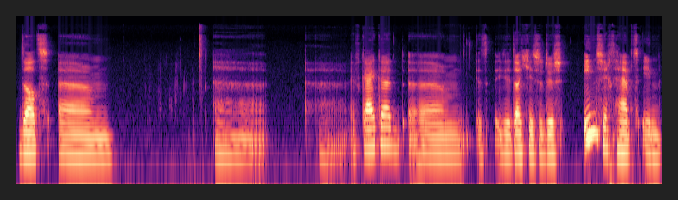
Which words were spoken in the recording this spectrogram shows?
dat. Um, uh, even kijken. Het, dat je ze dus inzicht hebt in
